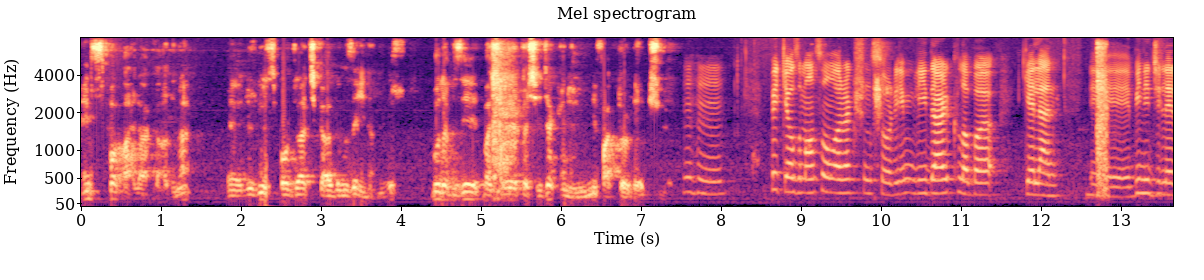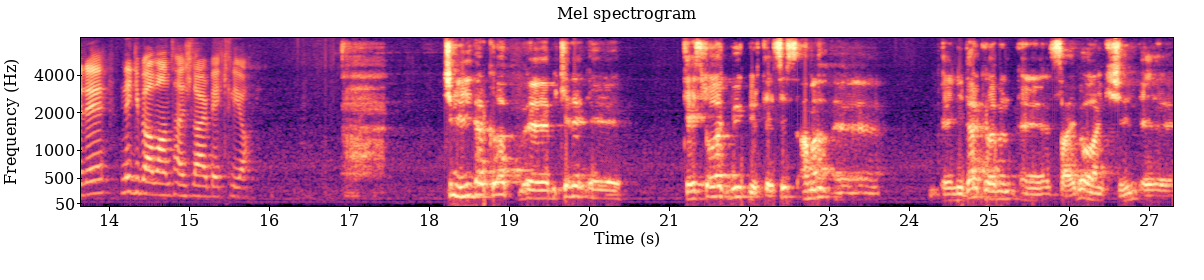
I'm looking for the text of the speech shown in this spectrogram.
hem spor ahlakı adına e, düzgün sporcular çıkardığımıza inanıyoruz. Bu da bizi başarıya taşıyacak en önemli faktör diye düşünüyorum. Hı hı. Peki o zaman son olarak şunu sorayım. Lider Club'a gelen e, binicilere ne gibi avantajlar bekliyor? Şimdi Lider Club e, bir kere e, tesis olarak büyük bir tesis ama e, Lider Club'ın e, sahibi olan kişinin e,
